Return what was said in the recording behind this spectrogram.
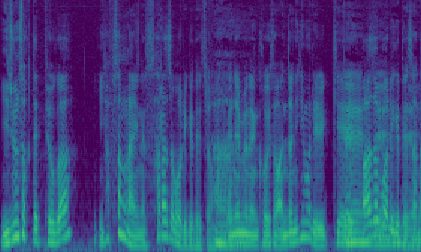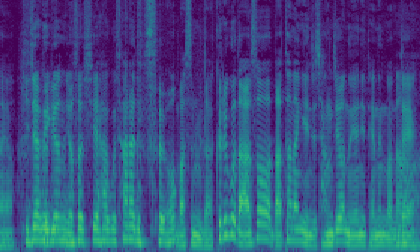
이준석 대표가 이 협상 라인에서 사라져 버리게 되죠. 아. 왜냐면은 거기서 완전히 힘을 잃게 네, 빠져버리게 네, 되잖아요. 네. 기자회견 6시에 하고 사라졌어요. 맞습니다. 그리고 나서 나타난 게 이제 장재현 의원이 되는 건데, 아.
